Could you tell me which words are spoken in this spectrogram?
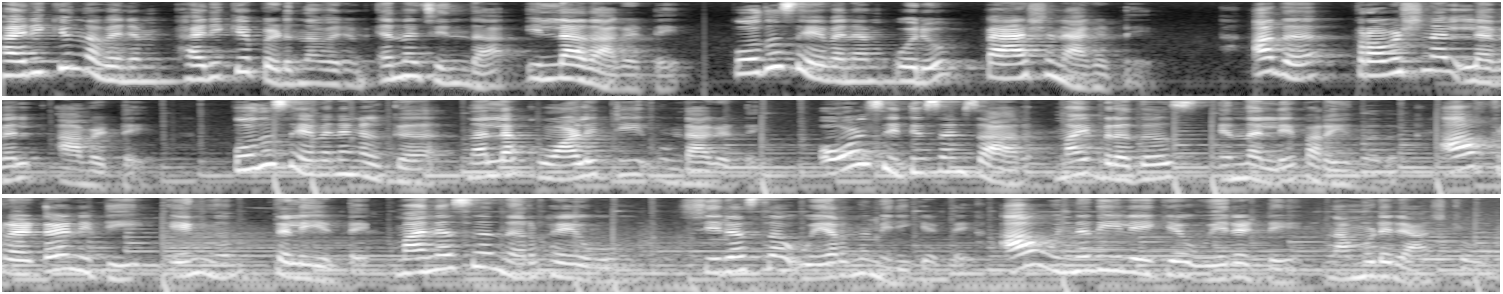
ഭരിക്കുന്നവനും ഭരിക്കപ്പെടുന്നവനും എന്ന ചിന്ത ഇല്ലാതാകട്ടെ. പൊതുസേവനം ഒരു പാഷനാകട്ടെ അത് പ്രൊഫഷണൽ ലെവൽ ആവട്ടെ. പൊതുസേവനങ്ങൾക്ക് നല്ല ക്വാളിറ്റി ഉണ്ടാകട്ടെ. All citizens are my brothers എന്നല്ലേ പറയുന്നത്. ആ ഫ്രട്ടേണിറ്റി എങ്ങും തെളിയട്ടെ. മനസ്സ് നിർഭയവും ശിരസ് ഉയർന്നുമിരിക്കട്ടെ ആ ഉന്നതിയിലേക്ക് ഉയരട്ടെ നമ്മുടെ രാഷ്ട്രവും.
